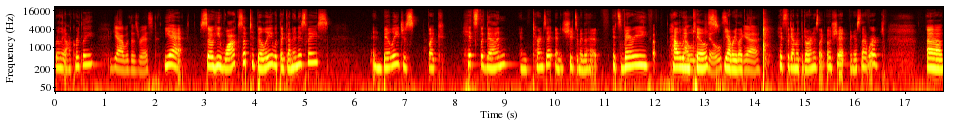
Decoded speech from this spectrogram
really awkwardly. Yeah, with his wrist. Yeah. So he walks up to Billy with the gun in his face, and Billy just, like, hits the gun and turns it and it shoots him in the head. It's very Halloween, Halloween kills. Kills? Yeah, where he like yeah, hits the gun with the door and is like, oh shit, I guess that worked. Uh,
